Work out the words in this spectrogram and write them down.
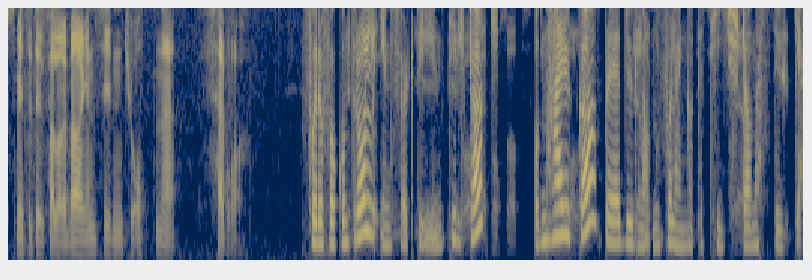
smittetilfeller i Bergen siden 28.2. For å få kontroll innførte byen tiltak, og denne uka ble dugnaden forlenga til tirsdag neste uke.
